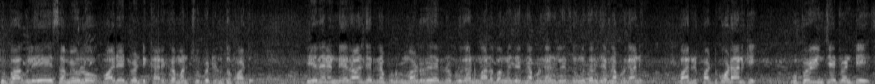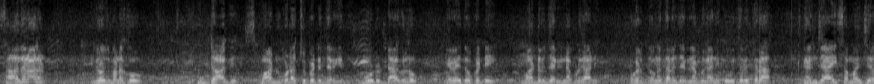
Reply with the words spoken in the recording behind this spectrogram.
తుపాకులు ఏ సమయంలో వాడేటువంటి కార్యక్రమాన్ని చూపెట్టడంతో పాటు ఏదైనా నేరాలు జరిగినప్పుడు మర్డర్ జరిగినప్పుడు కానీ మానభంగం జరిగినప్పుడు కానీ లేదా దొంగతనం జరిగినప్పుడు కానీ వారిని పట్టుకోవడానికి ఉపయోగించేటువంటి సాధనాలను ఈరోజు మనకు డాగ్ స్క్వాడ్ను కూడా చూపెట్టడం జరిగింది. మూడు డాగులు ఏవైతే ఒకటి మర్డర్ జరిగినప్పుడు కానీ ఒకటి దొంగతనం జరిగినప్పుడు కానీ ఇతర ఇతర గంజాయికి సంబంధించిన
